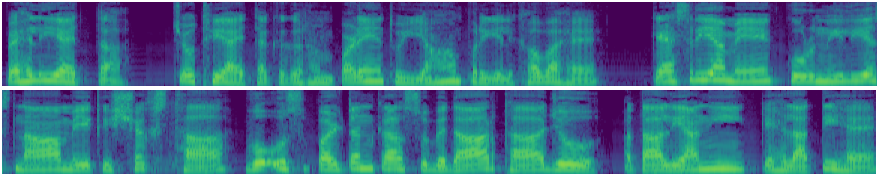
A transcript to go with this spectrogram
پہلی آیتا چوتھی آیت تک اگر ہم پڑھیں تو یہاں پر یہ لکھا ہوا ہے، کیسریا میں کورنیلیس نام ایک شخص تھا، وہ اس پلٹن کا صوبے دار تھا جو اطالیانی کہلاتی ہے۔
